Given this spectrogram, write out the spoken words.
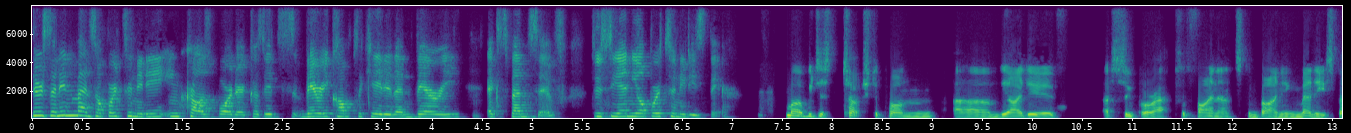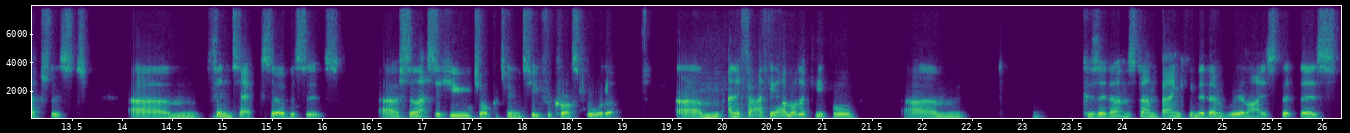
There's an immense opportunity in cross border because it's very complicated and very expensive. Do you see any opportunities there? Well, we just touched upon um, the idea of a super app for finance combining many specialist um, fintech services. Uh, so that's a huge opportunity for cross border. Um, and in fact, I think a lot of people, because um, they don't understand banking, they don't realize that there's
